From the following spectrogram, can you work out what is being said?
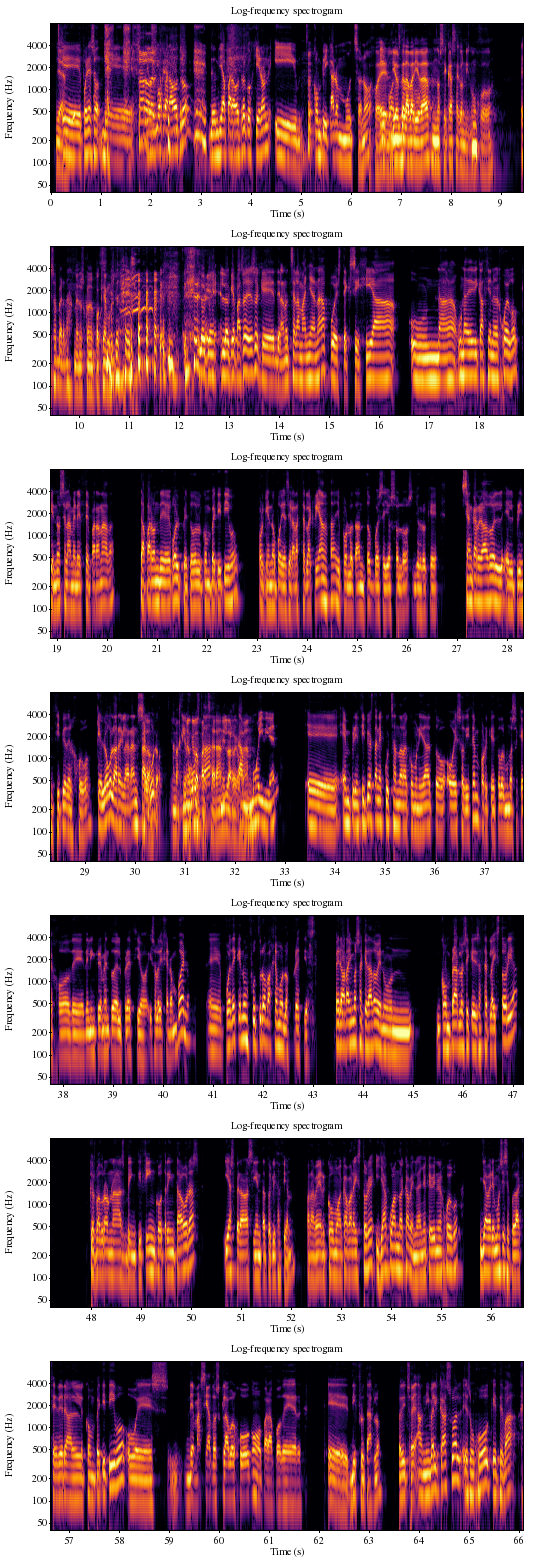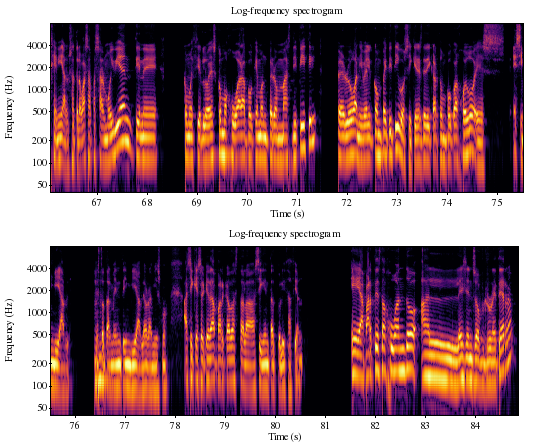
Eh, por eso, de, un día para otro, de un día para otro cogieron y complicaron mucho, ¿no? Joder, el dios de la variedad no se casa con ningún juego. Eso es verdad. Menos con el Pokémon. lo, que, lo que pasó es eso, que de la noche a la mañana, pues te exigía una, una dedicación el juego que no se la merece para nada. Taparon de golpe todo el competitivo porque no podías llegar a hacer la crianza y por lo tanto, pues ellos solos, yo creo que se han cargado el, principio del juego, que luego lo arreglarán seguro. Imagino que lo parcharán y lo arreglarán. Está muy bien. Eh, en principio están escuchando a la comunidad o, eso dicen, porque todo el mundo se quejó del incremento del precio y solo dijeron, bueno, eh, puede que en un futuro bajemos los precios. Pero ahora mismo se ha quedado en un, comprarlo si queréis hacer la historia, que os va a durar unas 25 o 30 horas, y a esperar a la siguiente actualización para ver cómo acaba la historia. Y ya cuando acabe en el año que viene el juego, ya veremos si se puede acceder al competitivo o es demasiado esclavo el juego como para poder eh, disfrutarlo. Lo dicho, eh, a nivel casual es un juego que te va genial, o sea, te lo vas a pasar muy bien, tiene, ¿cómo decirlo? Es como jugar a Pokémon pero más difícil, pero luego a nivel competitivo, si quieres dedicarte un poco al juego, es es inviable. Es totalmente inviable ahora mismo. Así que se queda aparcado hasta la siguiente actualización. Eh, aparte, está jugando al Legends of Runeterra,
